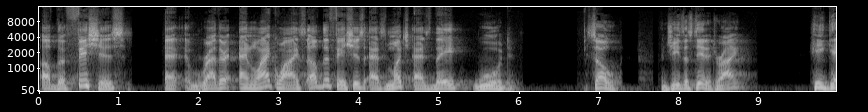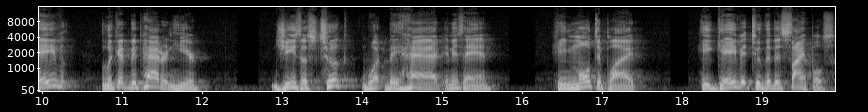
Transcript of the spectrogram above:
of the fishes, uh, rather, and likewise of the fishes as much as they would. So Jesus did it, right? He gave look at the pattern here. Jesus took what they had in his hand, he multiplied, he gave it to the disciples,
